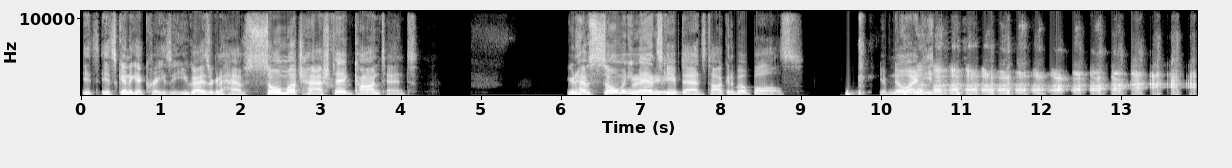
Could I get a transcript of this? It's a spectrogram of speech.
It's it's gonna get crazy. You guys are gonna have so much hashtag content. You're gonna have so many Dang. Manscaped ads talking about balls. You have no idea.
